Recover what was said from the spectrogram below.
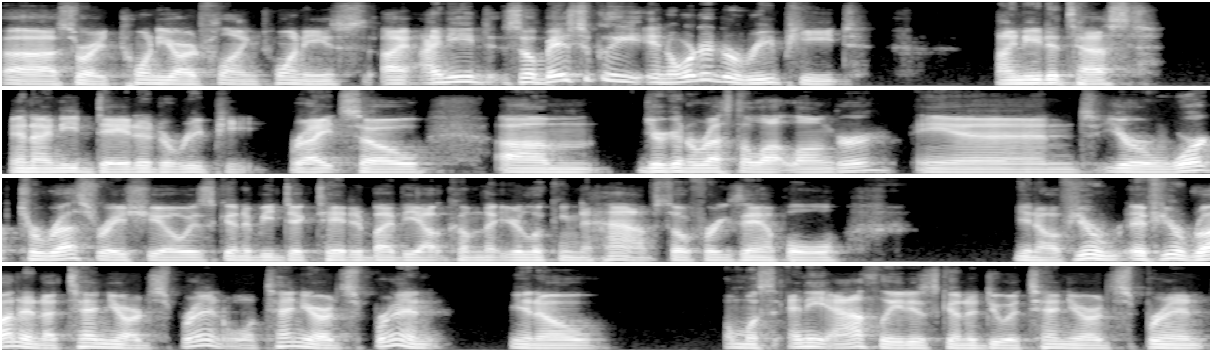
uh, sorry, 20 yard flying 20s. I, I need, so basically, in order to repeat, I need a test and I need data to repeat, right? So um, you're going to rest a lot longer, and your work to rest ratio is going to be dictated by the outcome that you're looking to have. So, for example, you know, if you're if you're running a 10 yard sprint, well, 10 yard sprint, you know, almost any athlete is going to do a 10 yard sprint.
